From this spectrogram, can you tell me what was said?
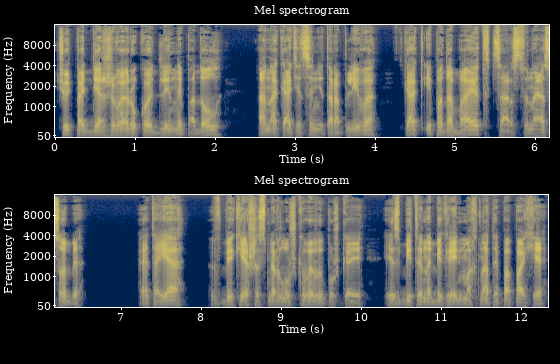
Чуть поддерживая рукой длинный подол, она катится неторопливо, как и подобает царственной особе. Это я, в бекеше с мерлушковой выпушкой, избитый на бекрень мохнатой папахи.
